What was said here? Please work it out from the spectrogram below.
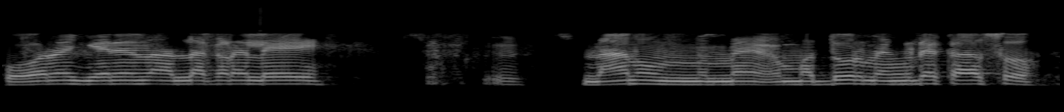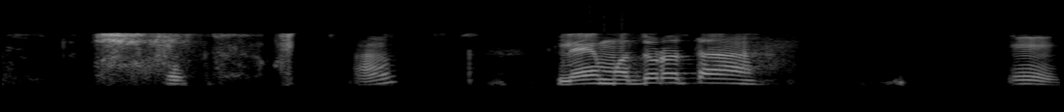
ಫೋನಾಗ ಏನೇನೋ ಅಲ್ಲ ಕಣಲೇ ಲೇ. ನಾನು ಮೆ- ಮದ್ದೂರ್ ಮೆಂಗಡೆ ಕಾಸು. ಹಾ ಲೇ ಮದ್ದೂರ್ ಹತ್ತ ಹ್ಮ್.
